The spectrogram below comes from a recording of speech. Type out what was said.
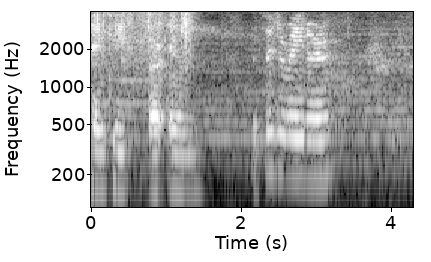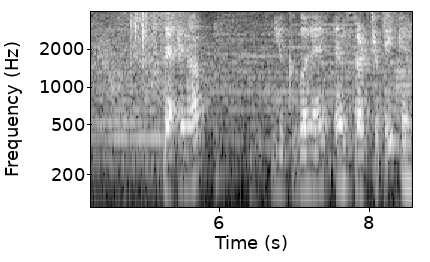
Pancakes are in the refrigerator, setting up, you could go ahead and start your bacon.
